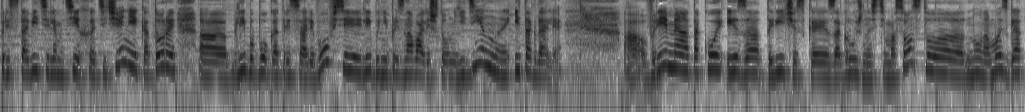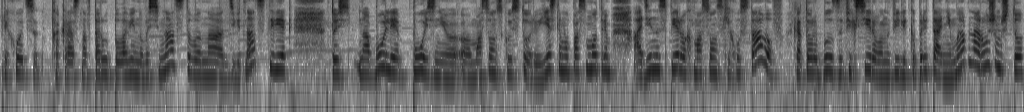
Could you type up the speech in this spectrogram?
представителем тех течений, которые либо Бога отрицали вовсе, либо не признавали, что Он един и так далее. А время такой эзотерической загруженности масонства, ну, на мой взгляд, приходится как раз на вторую половину 18 на 19 век, то есть на более позднюю масонскую историю. Если мы посмотрим один из первых масонских уставов, который был зафиксирован зафиксирован в Великобритании, мы обнаружим, что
